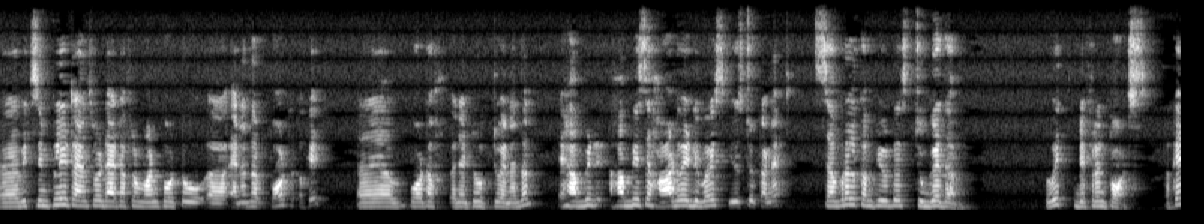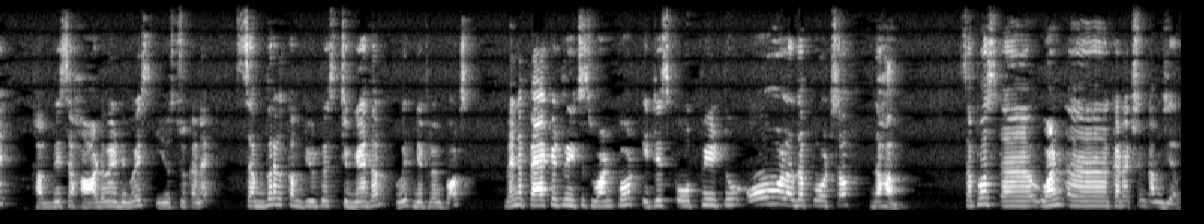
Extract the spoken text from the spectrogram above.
uh, which simply transfer data from one port to uh, another port okay? Uh, port of a network to another. A hub, hub is a hardware device used to connect several computers together with different ports okay? Hub is a hardware device used to connect several computers together with different ports when a packet reaches one port it is copied to all other ports of the hub. Suppose uh, one uh, connection comes here.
